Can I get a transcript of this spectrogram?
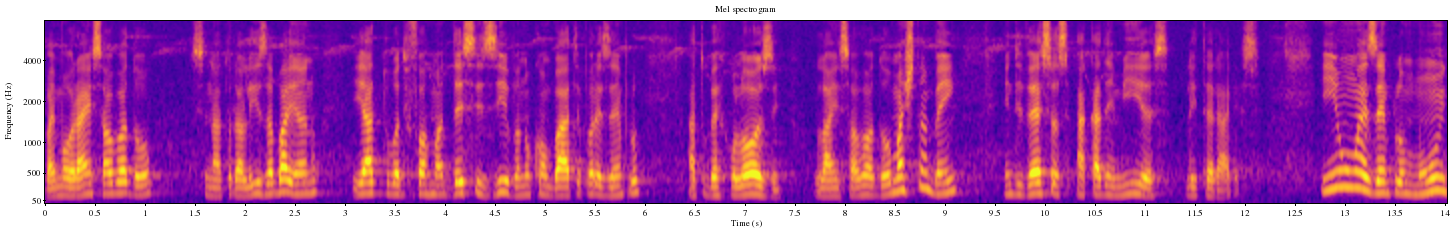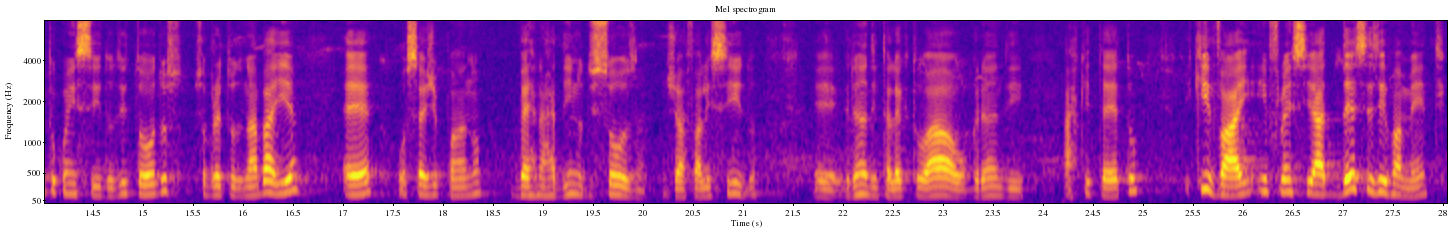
vai morar em Salvador, se naturaliza baiano e atua de forma decisiva no combate, por exemplo, à tuberculose lá em Salvador, mas também em diversas academias literárias. E um exemplo muito conhecido de todos, sobretudo na Bahia, é o sergipano Bernardino de Souza, já falecido, é, grande intelectual, grande arquiteto, que vai influenciar decisivamente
